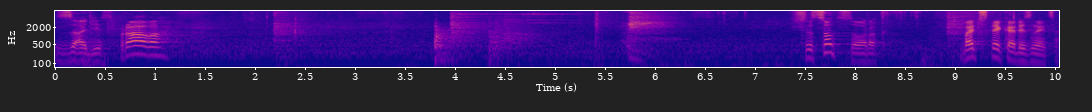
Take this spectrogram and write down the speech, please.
Ззаді справа. Шістсот сорок. Бачите, яка різниця?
